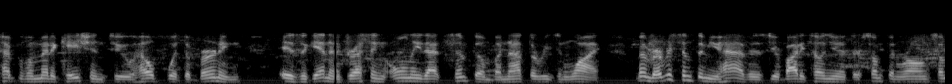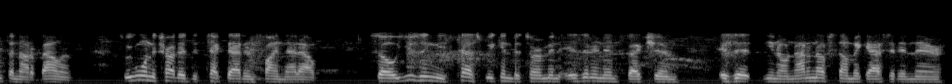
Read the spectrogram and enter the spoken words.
type of a medication to help with the burning is again addressing only that symptom but not the reason why. Remember, every symptom you have is your body telling you that there's something wrong, something out of balance. So we want to try to detect that and find that out. So using these tests, we can determine is it an infection? Is it, you know, not enough stomach acid in there?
